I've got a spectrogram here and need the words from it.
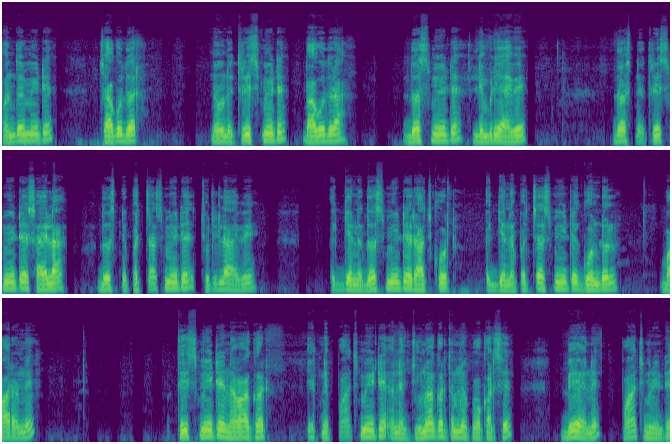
પંદર મિનિટે. ચાગોદર નવ ને ત્રીસ મિનિટે. બાગોદરા દસ મિનિટે. લીંબડી હાઈવે દસ ને ત્રીસ મિનિટે સાયલા દસ ને પચાસ મિનિટે ચોટીલા હાઈવે અગિયાર ને દસ મિનિટે રાજકોટ અગિયાર ને પચાસ મિનિટે ગોંડલ બાર અને ત્રીસ મિનિટે નવાગઢ એક ને પાંચ મિનિટે અને જુનાગઢ તમને પહોંચાડશે બે અને પાંચ મિનિટે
